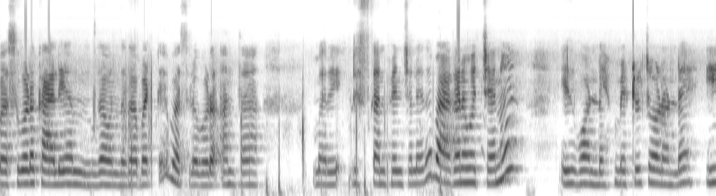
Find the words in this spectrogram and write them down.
బస్సు కూడా ఖాళీగా ఉంది కాబట్టి బస్సులో కూడా అంత మరి రిస్క్ అనిపించలేదు బాగానే వచ్చాను. ఇదిగోండి మెట్లు చూడండి. ఈ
